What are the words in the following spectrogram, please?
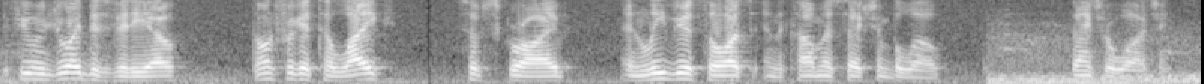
If you enjoyed this video, don't forget to like, subscribe, and leave your thoughts in the comment section below. Thanks for watching.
